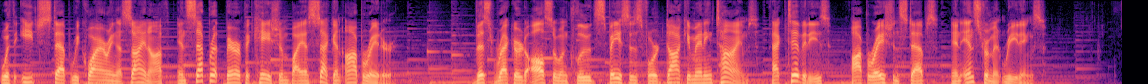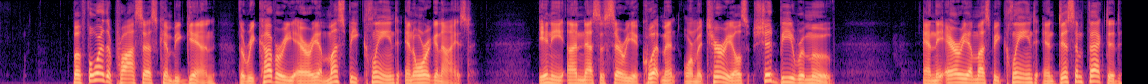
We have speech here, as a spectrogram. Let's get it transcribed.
with each step requiring a sign off and separate verification by a second operator. This record also includes spaces for documenting times, activities, operation steps, and instrument readings. Before the process can begin, the recovery area must be cleaned and organized. Any unnecessary equipment or materials should be removed, and the area must be cleaned and disinfected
